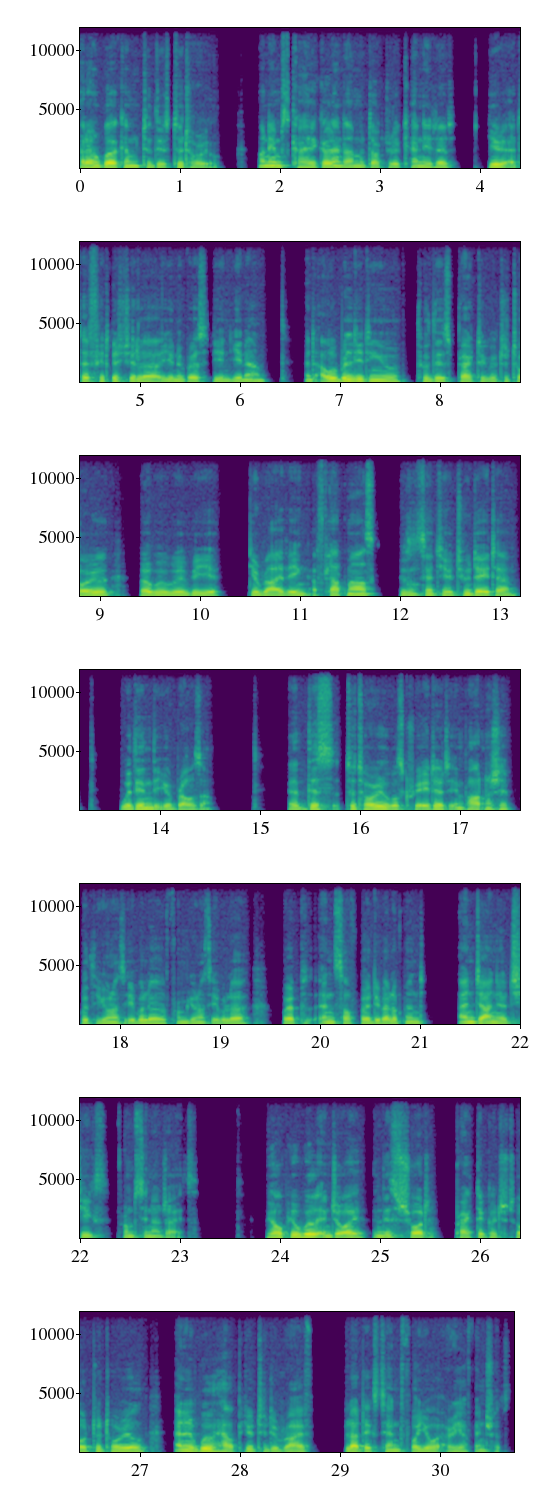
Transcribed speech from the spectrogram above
Hello and welcome to this tutorial. My name is Kai Heckel and I'm a doctoral candidate here at the Friedrich Schiller University in Jena and I will be leading you through this practical tutorial where we will be deriving a flood mask using Sentinel-2 data within the EO browser. Uh, this tutorial was created in partnership with Jonas Eberle from Jonas Eberle Web and Software Development and Daniel Cheeks from Sinergise. We hope you will enjoy this short practical tutorial and it will help you to derive flood extent for your area of interest.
